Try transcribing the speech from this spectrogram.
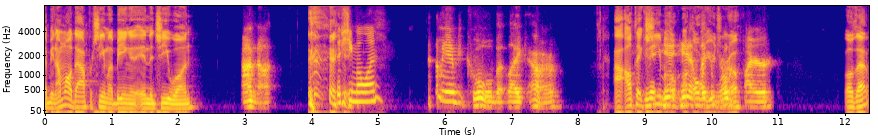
I mean, I'm all down for Shima being in, in the G1. I'm not. The Shima one. I mean, it'd be cool, but like, I don't know. I- I'll take He, Shima he, over, he didn't over light the world fire. What was that?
